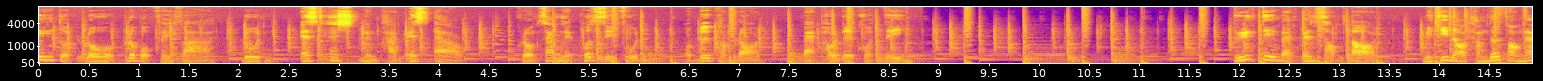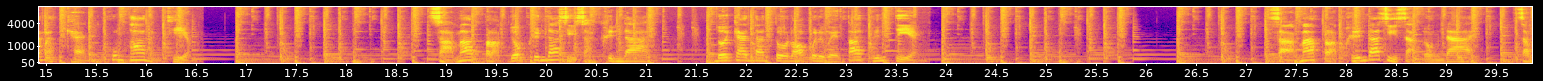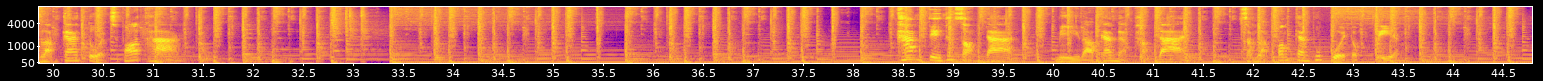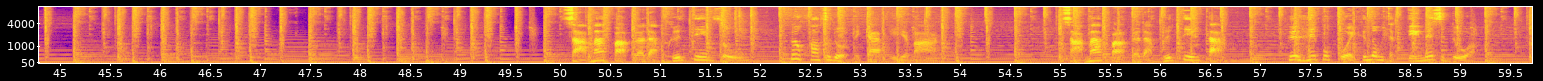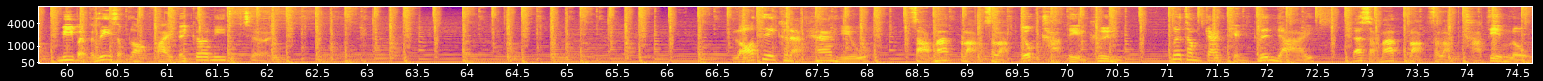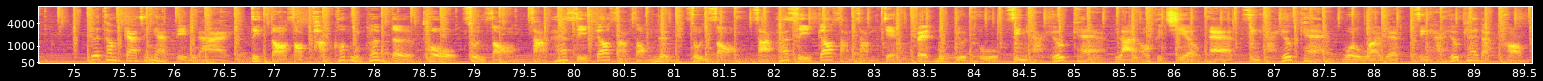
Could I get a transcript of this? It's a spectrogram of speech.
ตียงตรวจโรคระบบไฟฟ้า รุ่น SH 1 0 0 SL โครงสร้างเหล็กพ่นสีฝุ่น อบด้วยความร้อนแบบ powder coating พื้นเตียงแบ่งเป็น 2 ตอน มีที่นอนทำด้วยฟองน้ำอัดแข็งหุ้มผ้าหนังเทียม สามารถปรับยกขึ้นด้านศีรษะขึ้นได้ โดยการดันตัวล็อกบริเวณใต้พื้นเตียง สามารถปรับพื้นด้านศีรษะลงได้ สำหรับการตรวจเฉพาะทาง ข้างเตียงทั้งสองด้าน มีราวกั้นแบบพับได้สำหรับป้องกันผู้ป่วยตกเตียงสามารถปรับระดับพื้นเตียงสูง เพื่อความสะดวกในการพยาบาล สามารถปรับระดับพื้นเตียงต่ำเพื่อให้ผู้ป่วยขึ้นลงจากเตียงได้สะดวก มีแบตเตอรี่สำรองไฟในกรณีฉุกเฉิน ล้อเตียงขนาด 5 นิ้ว สามารถปรับสลับยกขาเตียงขึ้น เพื่อทำการเข็นเคลื่อนย้าย และสามารถปรับสลับขาเตียงลง เพื่อทำการใช้งานเตียงได้ ติดต่อสอบถามข้อมูลเพิ่มเติมโทร 02 354 9321 02 354 9337 Facebook YouTube สิงหา Healthcare Line Official แอดสิงหา Healthcare w w w สิงหา Healthcare com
